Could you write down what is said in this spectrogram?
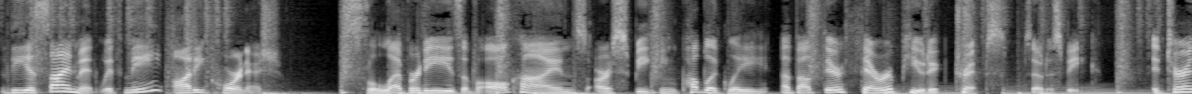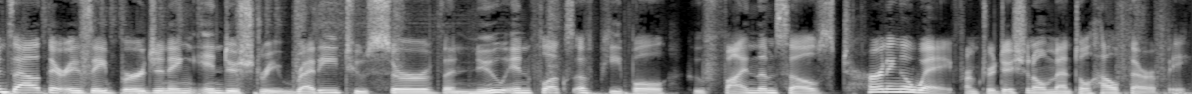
The assignment with me, Audie Cornish. Celebrities of all kinds are speaking publicly about their therapeutic trips, so to speak. It turns out there is a burgeoning industry ready to serve the new influx of people who find themselves turning away from traditional mental health therapy.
